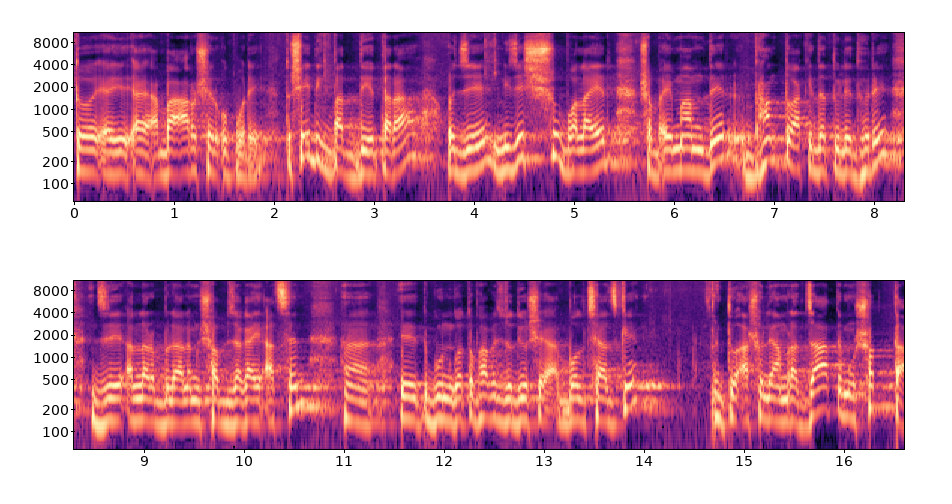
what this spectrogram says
তো বা আরসের উপরে। তো সেই দিক বাদ দিয়ে তারা ওই যে নিজস্ব বলায়ের সব ইমামদের ভ্রান্ত আকিদা তুলে ধরে যে আল্লাহ রবুল্লা আলম সব জায়গায় আছেন হ্যাঁ গুণগতভাবে যদিও সে বলছে আজকে কিন্তু আসলে আমরা জাত এবং সত্তা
